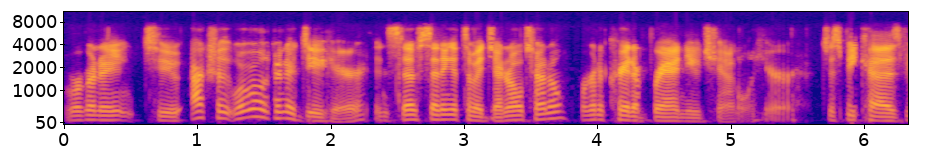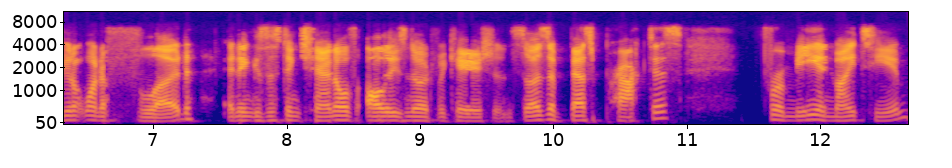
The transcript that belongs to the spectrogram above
we're going to actually what we're going to do here instead of sending it to my general channel we're going to create a brand new channel here just because we don't want to flood an existing channel with all these notifications so as a best practice for me and my team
